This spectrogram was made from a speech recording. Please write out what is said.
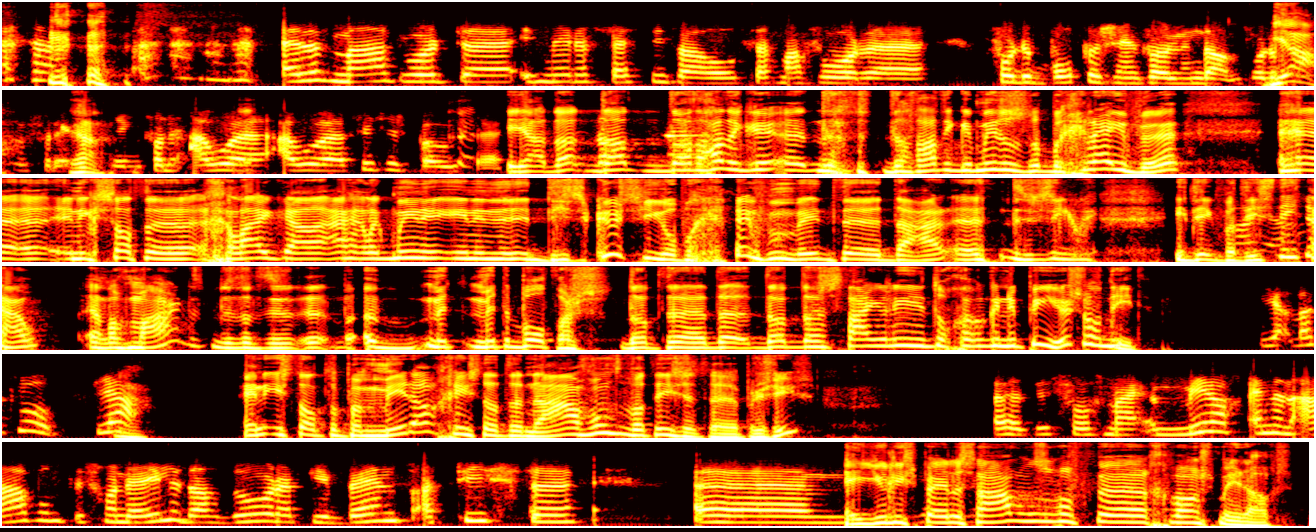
11 maart wordt, eh, is meer een festival, zeg maar, voor, eh, voor de botters in Volendam. Voor de Ja, van de oude, oude vissersboten. Ja, dat, dat, dat, had ik, dat, had ik inmiddels al begrepen. En ik zat gelijk eigenlijk midden in een discussie op een gegeven moment daar. Dus ik, ik denk, wat is dit nou? 11 maart? Dat, met, met de botters. Dat, dat, dat, dan staan jullie toch ook in de piers, of niet? Ja, dat klopt. Ja. En is dat op een middag? Is dat een avond? Wat is het eh, precies? Eh, het is volgens mij een middag en een avond. Het is gewoon de hele dag door. Heb je bands, artiesten. ehm, En jullie spelen s'avonds of eh, gewoon smiddags?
